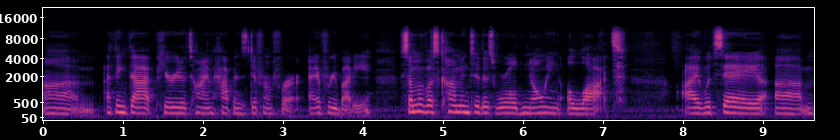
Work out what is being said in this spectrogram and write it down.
um, i think that period of time happens different for everybody. Some of us come into this world knowing a lot. I would say um,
